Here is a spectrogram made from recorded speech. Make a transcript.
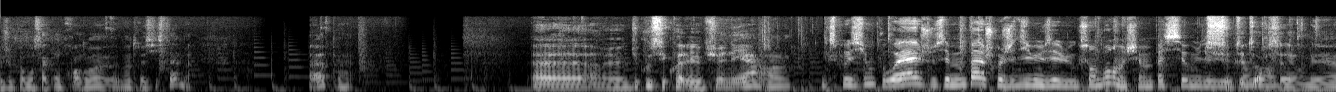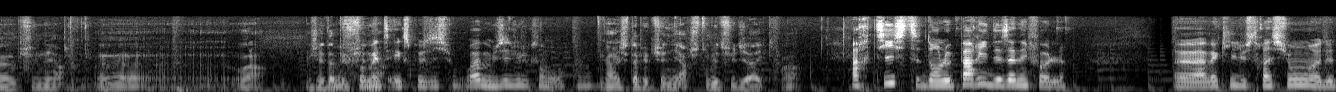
je commence à comprendre euh, votre système. Hop. Euh, euh, du coup, c'est quoi les pionnières Exposition Ouais, je sais même pas, je crois que j'ai dit musée du Luxembourg, mais je sais même pas si c'est au musée du Luxembourg. C'est peut-être Orsay, hein, mais pionnière. Euh, voilà. J'ai tapé Il faut mettre exposition. Ouais, musée du Luxembourg. j'ai tapé pionnière, je suis tombé dessus direct. Voilà. Artiste dans le Paris des années folles. avec l'illustration de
